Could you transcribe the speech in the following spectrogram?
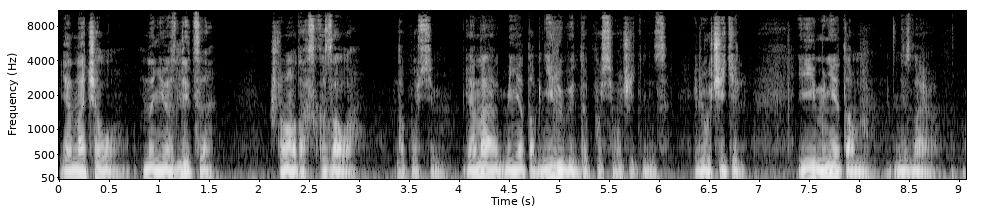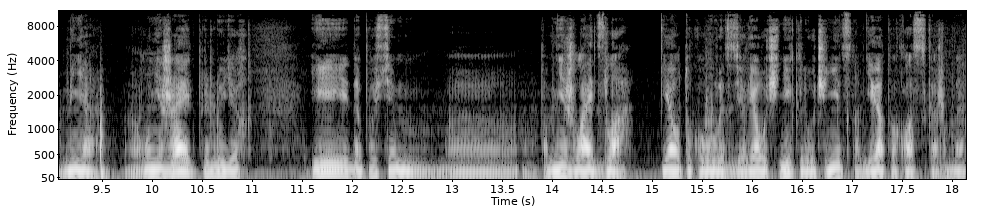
Я начал на нее злиться, что она так сказала, допустим. И она меня там не любит, допустим, учительница или учитель. И мне там, не знаю, меня унижает при людях и, допустим, э, там, не желает зла. Я вот такой вывод сделал. Я ученик или ученица там, 9 класса, скажем, да.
